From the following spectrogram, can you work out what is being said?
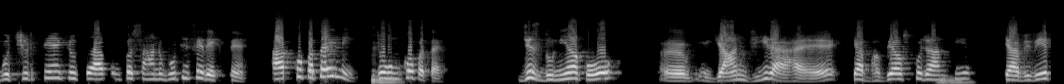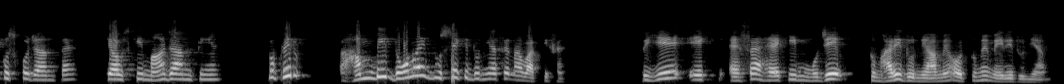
वो चिड़ते हैं क्योंकि आप उनको सहानुभूति से देखते हैं। आपको पता ही नहीं जो हम्म। उनको पता है। जिस दुनिया को ज्ञान जी रहा है क्या भव्या उसको जानती है? क्या विवेक उसको जानता है? क्या उसकी माँ जानती है? तो फिर हम भी दोनों एक दूसरे की दुनिया से नावाकिफ हैं। तो ये एक ऐसा है कि मुझे तुम्हारी दुनिया में और तुम्हें मेरी दुनिया में,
